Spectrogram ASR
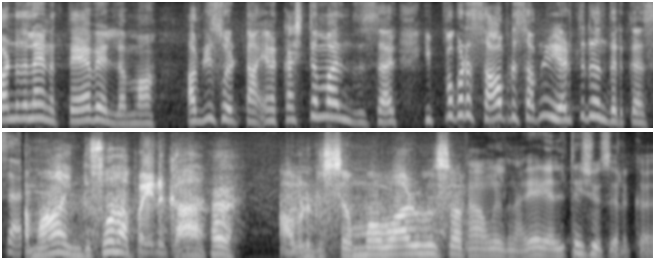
பண்ணதெல்லாம் எனக்கு தேவையில்லைம்மா. அப்படின்னு சொல்லிட்டான். எனக்கு கஷ்டமா இருந்தது சார். இப்போ கூட சாப்பிட்டு சாப்பிட்டு எடுத்துட்டு வந்திருக்கேன் சார். அம்மா இந்த சோனா பையனுக்கா? அவனுக்கு செம்ம வாழ்வு சார். அவங்களுக்கு நிறைய ஹெல்த் இஷ்யூஸ் இருக்கு.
